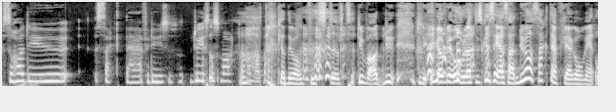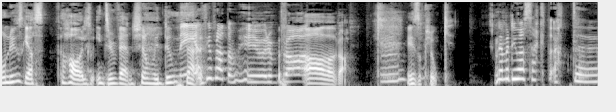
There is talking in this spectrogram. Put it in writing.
Så har du sagt det här, för du är så, du är så smart. Ja, Amanda. tack att det var positivt. Du bara, du, du, jag blev orolig att du skulle säga så här, du har sagt det här flera gånger och nu ska jag ha liksom intervention with dope Nej, där. jag ska prata om hur bra Ja, vad bra. Jag är så klok. Nej men du har sagt att, eh,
